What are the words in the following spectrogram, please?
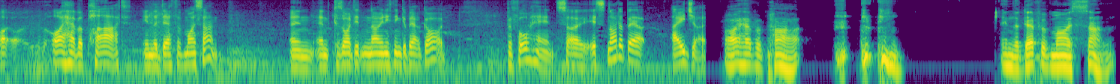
I, I have a part in the death of my son, and and because I didn't know anything about God beforehand, so it's not about AJ. I have a part in the death of my son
